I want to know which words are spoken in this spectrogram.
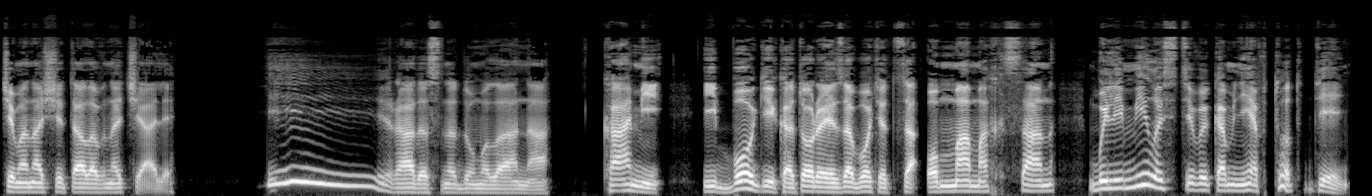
чем она считала вначале. И радостно думала она, ками и боги, которые заботятся о мамах Сан, были милостивы ко мне в тот день.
